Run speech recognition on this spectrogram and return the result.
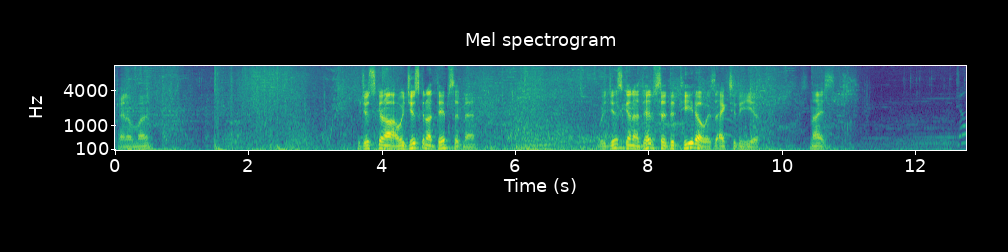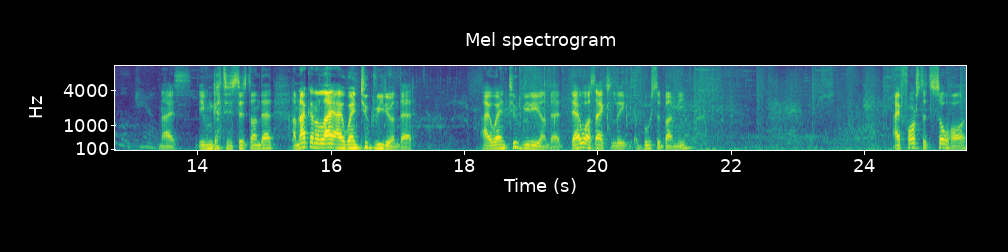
Okay, never mind. We're just gonna we're just gonna dips it man. We're just gonna dips it. The Tito is actually here. Nice. Nice. Even got the assist on that. I'm not gonna lie, I went too greedy on that. I went too greedy on that. That was actually boosted by me. I forced it so hard.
